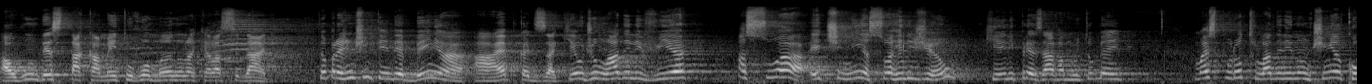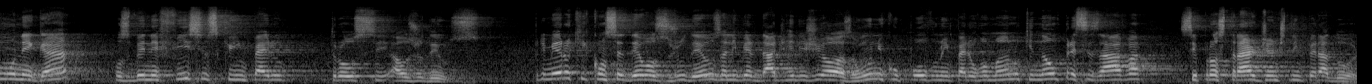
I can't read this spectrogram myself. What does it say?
algum destacamento romano naquela cidade. Então, para a gente entender bem a, a época de Zaqueu, de um lado ele via a sua etnia, a sua religião, que ele prezava muito bem. Mas, por outro lado, ele não tinha como negar os benefícios que o império trouxe aos judeus. Primeiro, que concedeu aos judeus a liberdade religiosa, o único povo no Império Romano que não precisava se prostrar diante do imperador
